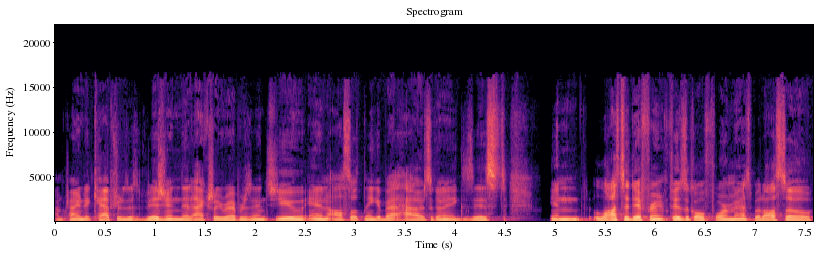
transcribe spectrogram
I'm trying to capture this vision that actually represents you, and also think about how it's going to exist in lots of different physical formats, but also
